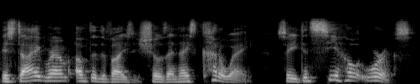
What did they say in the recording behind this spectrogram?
This diagram of the device shows a nice cutaway so you can see how it works.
